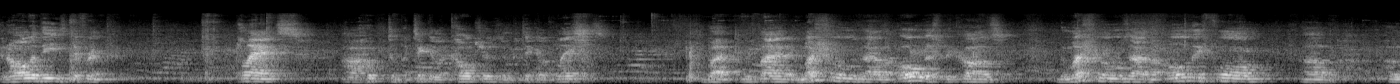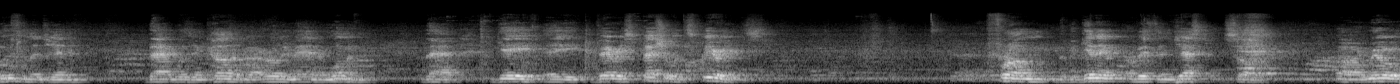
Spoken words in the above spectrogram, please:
And all of these different plants are hooked to particular cultures and particular places. But we find that mushrooms are the oldest because the mushrooms are the only form of hallucinogen that was encountered by early man and woman that gave a very special experience from the beginning of its ingestion. So uh, real,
